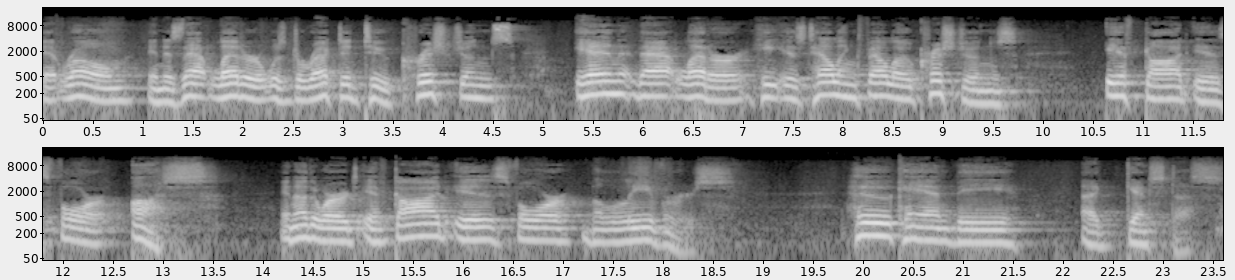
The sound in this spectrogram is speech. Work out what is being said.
at Rome, and as that letter was directed to Christians, in that letter, he is telling fellow Christians if God is for us. In other words, if God is for believers, who can be against us?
